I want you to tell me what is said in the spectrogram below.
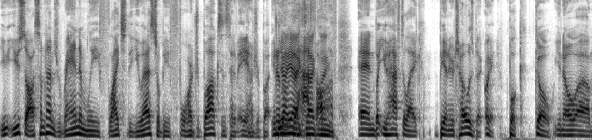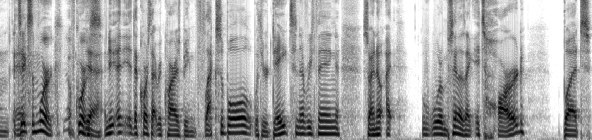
you, you saw sometimes randomly flights to the U.S. will be four hundred bucks instead of eight hundred bucks. You know, Yeah, yeah, half exactly. off. And but you have to like be on your toes. Be like, okay, book, go. You know, um, it takes some work of course yeah, and, you, and of course that requires being flexible with your dates and everything. So I know I, what I'm saying is like it's hard, but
